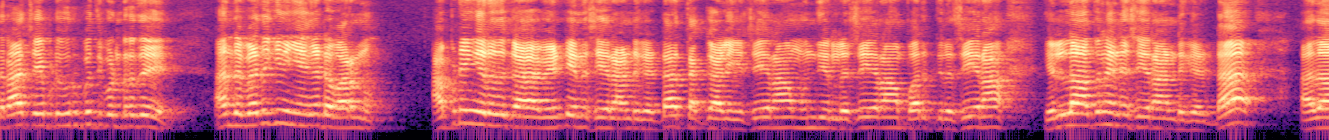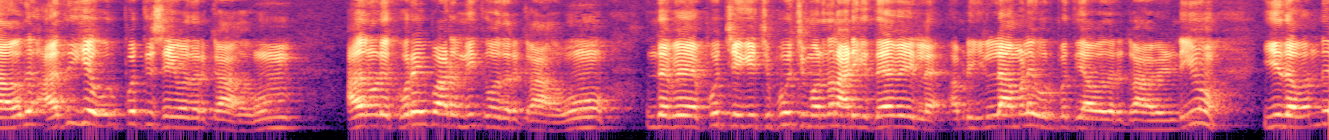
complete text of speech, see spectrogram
திராட்சை எப்படி உற்பத்தி பண்ணுறது அந்த விதைக்கு நீங்கள் எங்கிட்ட வரணும். அப்படிங்கிறதுக்காக வேண்டி என்ன செய்கிறான்னு கேட்டால் தக்காளியை செய்கிறான் முந்திரியில் செய்கிறான் பருத்தியில் செய்கிறான் எல்லாத்துலையும் என்ன செய்கிறான்னு கேட்டால் அதாவது அதிக உற்பத்தி செய்வதற்காகவும் அதனுடைய குறைபாடு நீக்குவதற்காகவும் இந்த வே பூச்சி கீச்சி பூச்சி மருந்தெல்லாம் அடிக்க தேவையில்லை. அப்படி இல்லாமலே உற்பத்தி ஆவதற்காக வேண்டியும் இதை வந்து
